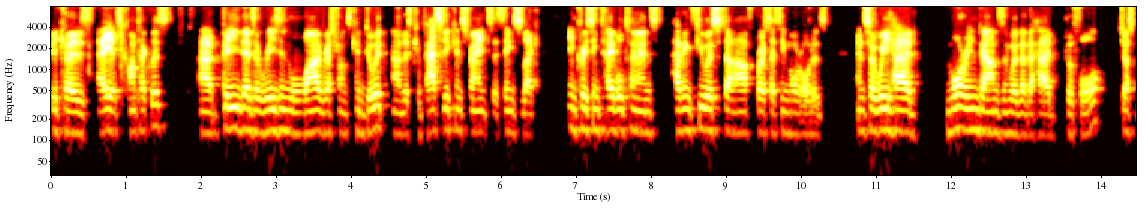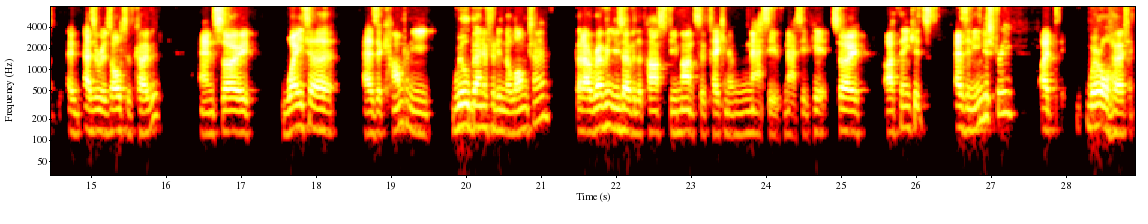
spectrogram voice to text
because a it's contactless uh, b there's a reason why restaurants can do it uh, there's capacity constraints there's things like increasing table turns having fewer staff processing more orders and so we had more inbounds than we've ever had before just as a result of COVID. And so Waiter as a company will benefit in the long term, but our revenues over the past few months have taken a massive, massive hit. So I think it's as an industry, I, we're all hurting.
